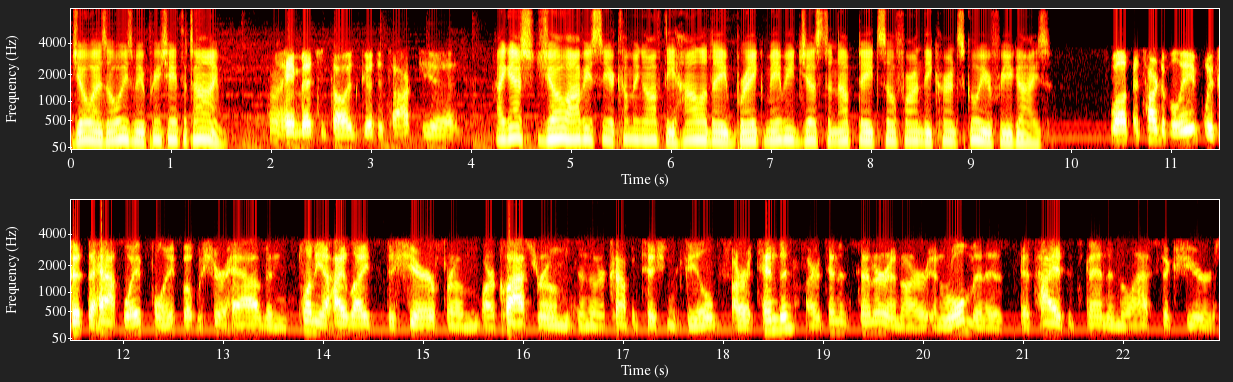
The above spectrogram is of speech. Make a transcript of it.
Joe, as always, we appreciate the time. Hey, Mitch, it's always good to talk to you. I guess, Joe, obviously you're coming off the holiday break. Maybe just an update so far in the current school year for you guys. Well, it's hard to believe we've hit the halfway point, but we sure have, and plenty of highlights to share from our classrooms and then our competition fields. Our attendance, our attendance center, and our enrollment is as high as it's been in the last six years.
